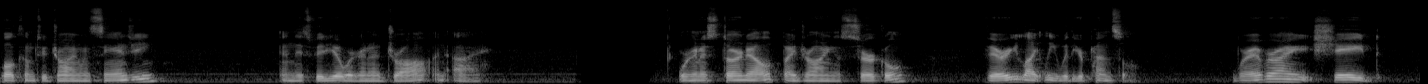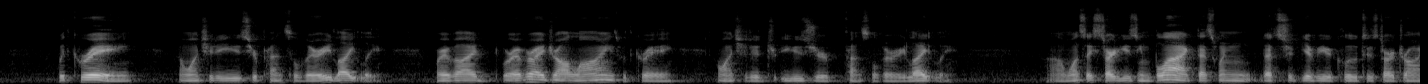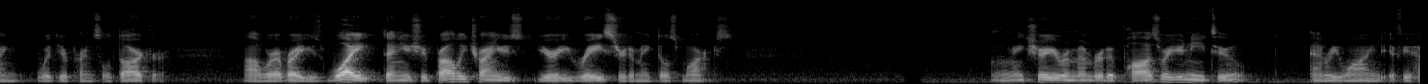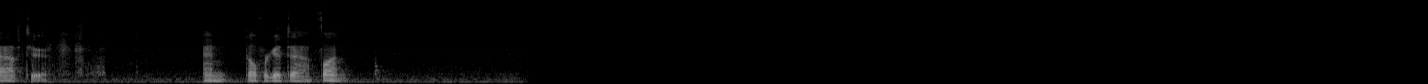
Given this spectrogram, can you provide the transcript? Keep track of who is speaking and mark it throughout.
Speaker 1: Welcome to Drawing with Sangi. In this video we're going to draw an eye. We're going to start out by drawing a circle very lightly with your pencil. Wherever I shade with gray, I want you to use your pencil very lightly. Wherever I, wherever I draw lines with gray, I want you to use your pencil very lightly. Uh, once I start using black, that's when that should give you a clue to start drawing with your pencil darker. Uh, wherever I use white, then you should probably try and use your eraser to make those marks. Make sure you remember to pause where you need to and rewind if you have to. And don't forget to have fun.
